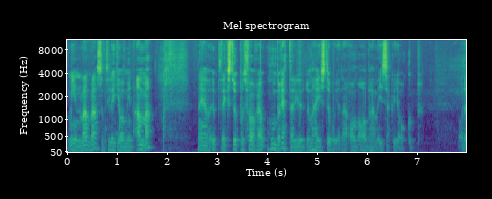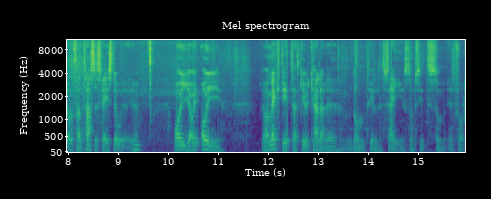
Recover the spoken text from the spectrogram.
Min mamma, som tillika var min amma. När jag uppväxt upp hos farao, hon berättade ju de här historierna om Abraham, Isak och Jakob. Och det var fantastiska historier ju. Oj, oj, oj. Det var mäktigt att Gud kallade dem till sig som sitt som ett folk.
